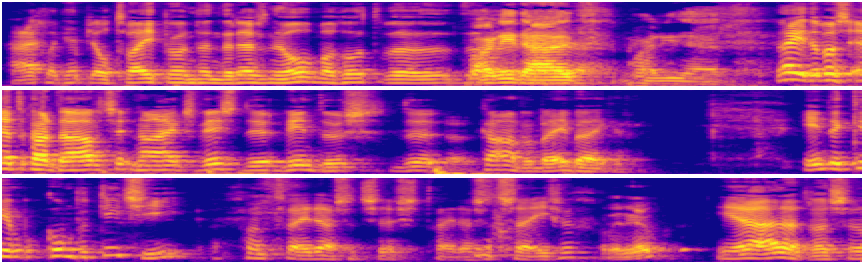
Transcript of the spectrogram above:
Eigenlijk heb je al twee punten en de rest nul, maar goed. We, Maakt niet uit, maakt niet uit. Nee, dat was Edgar Davids. En Ajax wist de, wint dus de KNVB-beker. In de kim- competitie van 2006, 2007. Weet je ook? Ja, dat was een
